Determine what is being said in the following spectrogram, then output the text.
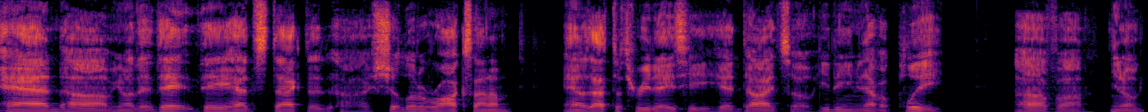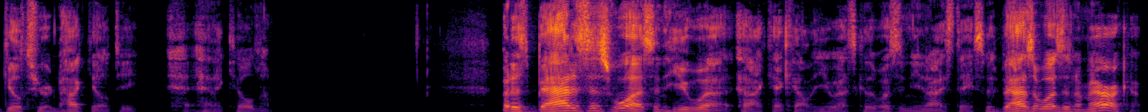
and um, you know they, they they had stacked a, a shitload of rocks on him, and it was after three days he, he had died, so he didn't even have a plea of um, you know guilty or not guilty and it killed him. But as bad as this was in the U.S., I can't count the U.S. because it was in the United States. As bad as it was in America,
